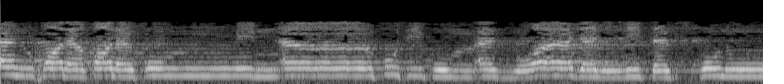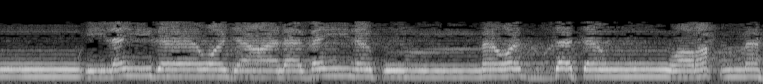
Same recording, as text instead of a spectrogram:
أن خلق لكم من أنفسكم أزواجا لتسكنوا إليها وجعل بينكم مودة ورحمة.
